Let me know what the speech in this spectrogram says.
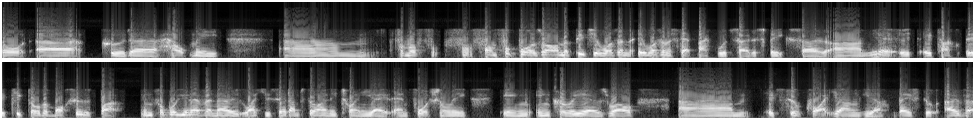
thought uh, could uh, help me um, from a f- from football as well on the pitch. It wasn't it wasn't a step backwards, so to speak. So um, yeah, it it, tuck, it ticked all the boxes, but in football, you never know. Like you said, I'm still only 28, and fortunately, in in Korea as well, um, it's still quite young here. They still over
